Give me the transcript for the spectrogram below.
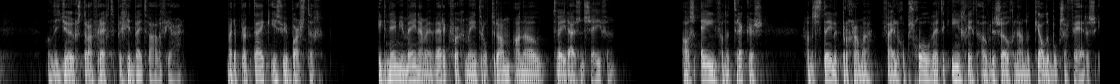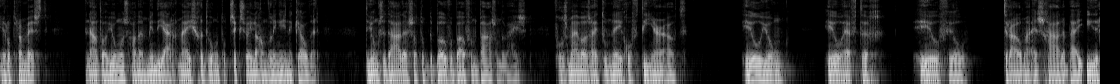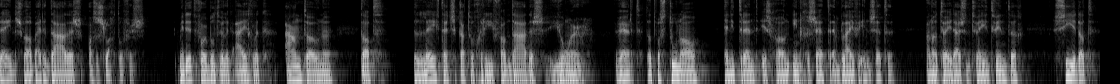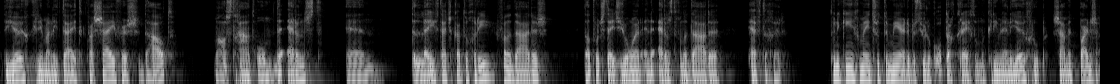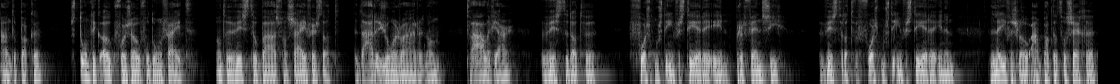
want het jeugdstrafrecht begint bij 12 jaar. Maar de praktijk is weer barstig. Ik neem je mee naar mijn werk voor gemeente Rotterdam anno 2007. Als een van de trekkers van het stedelijk programma Veilig op School werd ik ingelicht over de zogenaamde kelderboksaffaires in Rotterdam-West. Een aantal jongens hadden een minderjarig meisje gedwongen tot seksuele handelingen in een kelder. De jongste dader zat op de bovenbouw van het basisonderwijs. Volgens mij was hij toen 9 of 10 jaar oud. Heel jong, heel heftig, heel veel trauma en schade bij iedereen, zowel bij de daders als de slachtoffers. Met dit voorbeeld wil ik eigenlijk aantonen dat de leeftijdscategorie van daders jonger werd. Dat was toen al en die trend is gewoon ingezet en blijven inzetten. Anno 2022 zie je dat de jeugdcriminaliteit qua cijfers daalt. Maar als het gaat om de ernst en de leeftijdscategorie van de daders, dat wordt steeds jonger en de ernst van de daden heftiger. Toen ik in gemeente Zoetermeer de bestuurlijke opdracht kreeg om een criminele jeugdgroep samen met partners aan te pakken, stond ik ook voor zo'n voldongen feit. Want we wisten op basis van cijfers dat de daders jonger waren dan 12 jaar. We wisten dat we fors moesten investeren in preventie. We wisten dat we fors moesten investeren in een levensloopaanpak. Dat wil zeggen,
